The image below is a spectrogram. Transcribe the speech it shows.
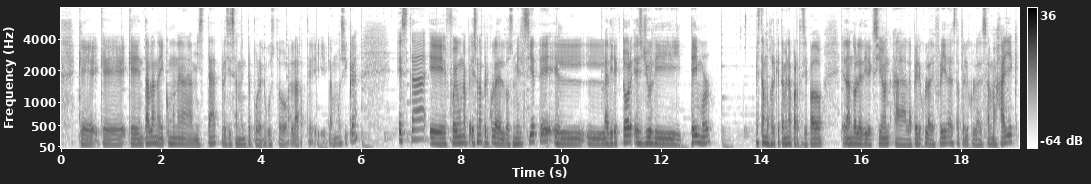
que, que, que entablan ahí como una amistad precisamente por el gusto al arte y la música. Esta eh, fue una, es una película del 2007, el, la director es Julie Taymor, esta mujer que también ha participado eh, dándole dirección a la película de Frida, esta película de Salma Hayek,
